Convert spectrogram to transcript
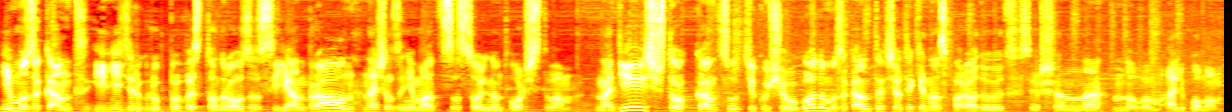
И музыкант и лидер группы Weston Roses Ян Браун начал заниматься сольным творчеством. Надеюсь, что к концу текущего года музыканты все-таки нас порадуют совершенно новым альбомом.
